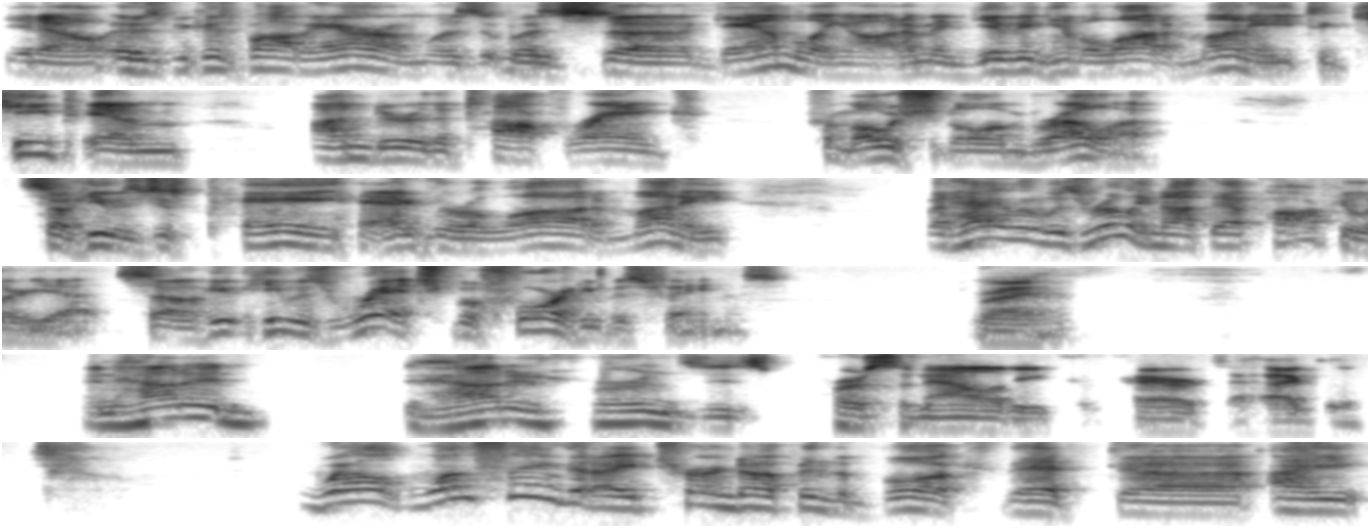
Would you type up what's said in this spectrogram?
you know, it was because Bob Arum was was uh, gambling on him and giving him a lot of money to keep him under the top rank promotional umbrella. So he was just paying Hagler a lot of money, but Hagler was really not that popular yet. So he, he was rich before he was famous. Right. And how did how did Hearns's personality compare to Hagler? Well, one thing that I turned up in the book that uh, I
